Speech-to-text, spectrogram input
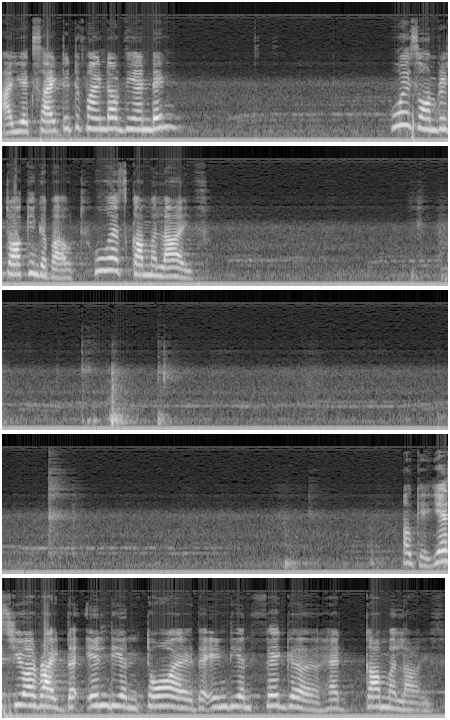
are you excited to find out the ending? Who is Omri talking about? Who has come alive? Okay, yes, you are right. The Indian toy, the Indian figure had come alive.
